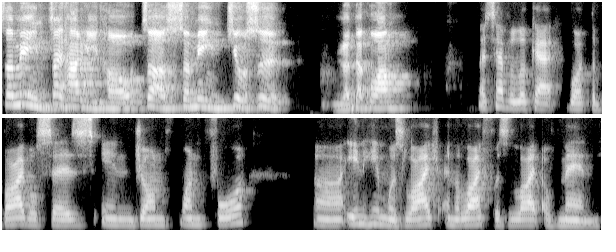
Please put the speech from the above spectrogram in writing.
生命在他里头，这生命就是人的光。Let's have a look at what the Bible says in John 1 4. Uh, in him was life, and the life was the light of men.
